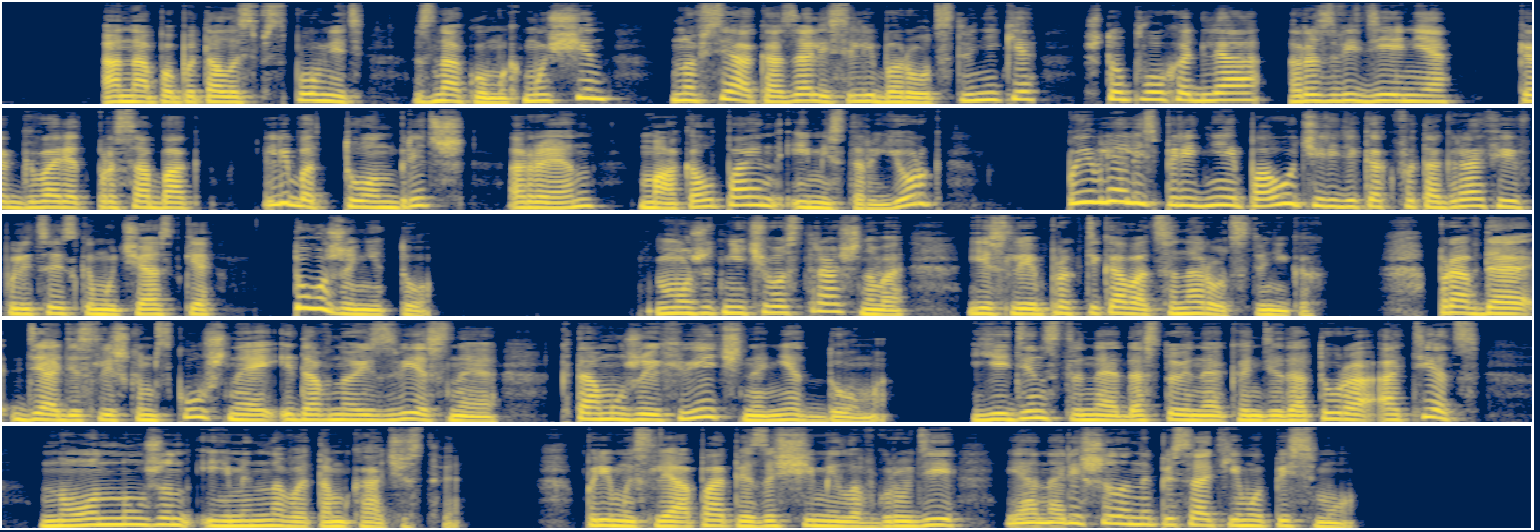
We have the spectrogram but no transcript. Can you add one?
Она попыталась вспомнить знакомых мужчин, но все оказались либо родственники, что плохо для разведения, как говорят про собак, либо Тонбридж, Рен, Маклпайн и мистер Йорк появлялись перед ней по очереди, как фотографии в полицейском участке. Тоже не то. Может, ничего страшного, если практиковаться на родственниках. Правда, дяди слишком скучные и давно известные, к тому же их вечно нет дома. Единственная достойная кандидатура – отец, но он нужен именно в этом качестве. При мысли о папе защемило в груди, и она решила написать ему письмо.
